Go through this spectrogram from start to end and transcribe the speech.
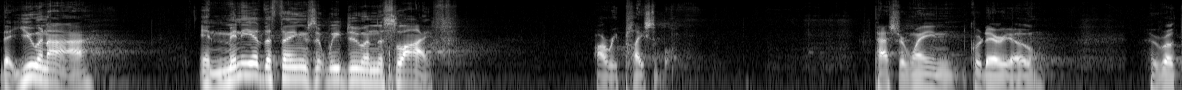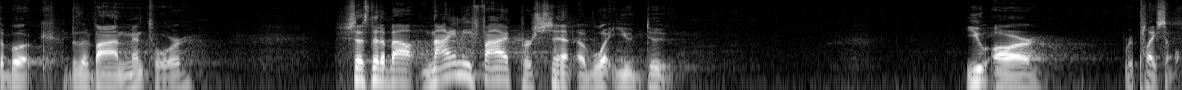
That you and I, in many of the things that we do in this life, are replaceable. Pastor Wayne Cordeiro who wrote the book, The Divine Mentor, says that about 95% of what you do, you are replaceable.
